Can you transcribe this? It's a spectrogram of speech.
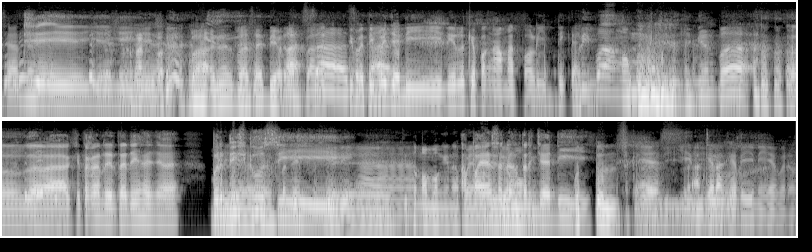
Sehat-sehat. Iya iya iya iya. Iya. Bahasanya bahasa banget. Tiba-tiba jadi ini lu kayak pengamat politik kan. Pak ngomong ginian Pak. Enggak lah, kita kan dari tadi hanya berdiskusi. berdiskusi. Iya, Kita ngomongin apa, Apa yang udah sedang terjadi? Betul Yes, sekali. gitu. akhir-akhir ini ya benar.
